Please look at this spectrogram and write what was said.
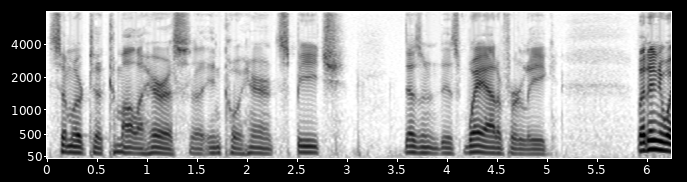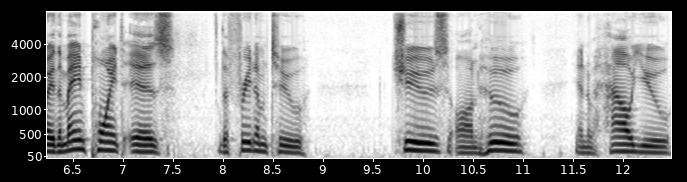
similar to Kamala Harris, uh, incoherent speech. Doesn't is way out of her league. But anyway, the main point is the freedom to choose on who and how you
